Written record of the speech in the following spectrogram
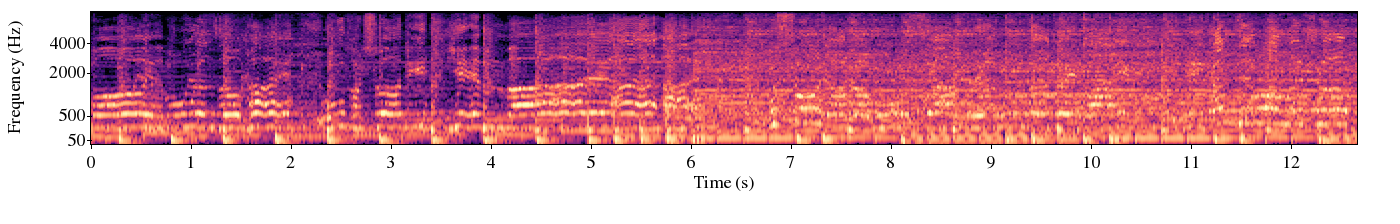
我也不愿走开，无法彻底掩埋。我说着这不像人的对白，你赶紧忘了这片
